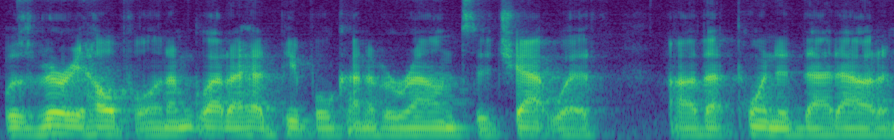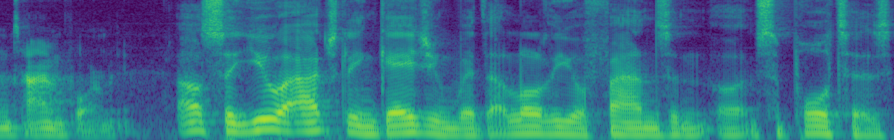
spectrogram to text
was very helpful. And I'm glad I had people kind of around to chat with uh, that pointed that out in time for me. Oh, so you were actually engaging with a lot of your fans and uh, supporters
